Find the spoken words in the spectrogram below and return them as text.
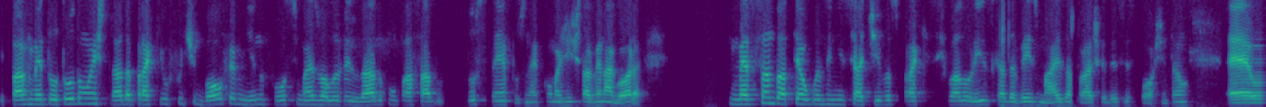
e pavimentou toda uma estrada para que o futebol feminino fosse mais valorizado com o passar dos tempos, né, como a gente está vendo agora, começando a ter algumas iniciativas para que se valorize cada vez mais a prática desse esporte. Então, é, eu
